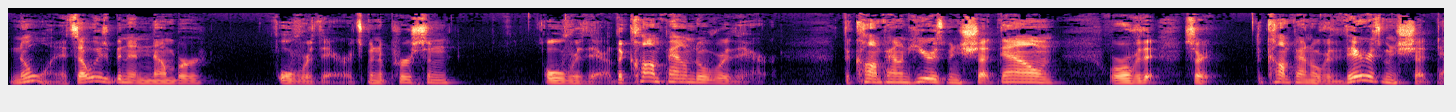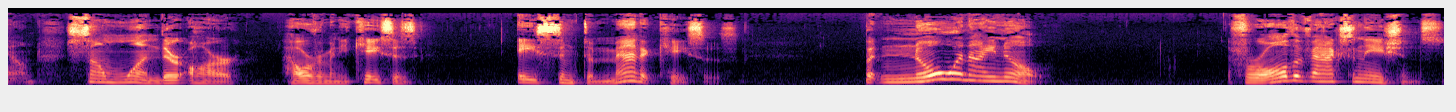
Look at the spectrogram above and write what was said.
No one. It's always been a number over there. It's been a person over there. The compound over there. The compound here has been shut down, or over there. Sorry, the compound over there has been shut down. Someone, there are however many cases, asymptomatic cases. But no one I know, for all the vaccinations,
